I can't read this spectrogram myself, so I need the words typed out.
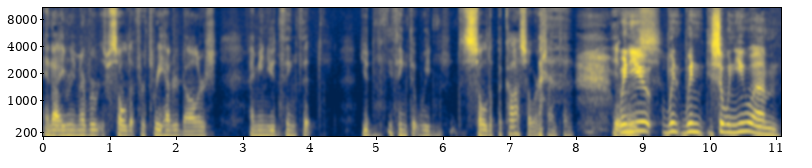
And I remember sold it for three hundred dollars I mean, you'd think that you'd think that we'd sold a Picasso or something. when was, you when when so when you um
